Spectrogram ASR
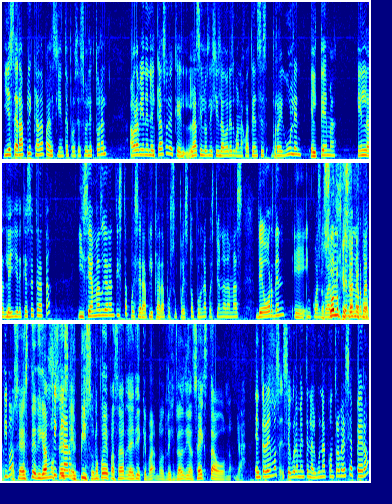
y será aplicada para el siguiente proceso electoral. Ahora bien, en el caso de que las y los legisladores guanajuatenses regulen el tema en la ley de qué se trata, y sea más garantista, pues será aplicada, por supuesto, por una cuestión nada más de orden eh, en cuanto al sistema normativo. O sea, este, digamos, es el piso, no puede pasar de ahí de que los legisladores digan sexta o no, ya. Entraremos seguramente en alguna controversia, pero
